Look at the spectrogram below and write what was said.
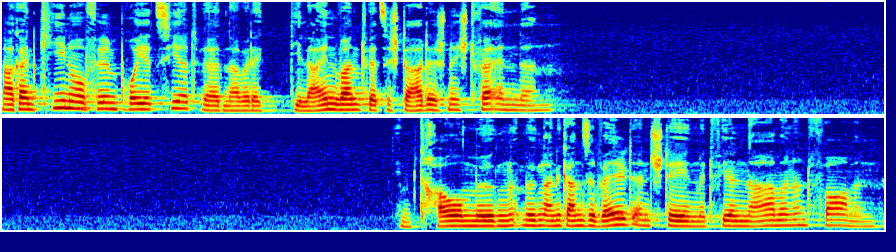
mag ein Kinofilm projiziert werden, aber der, die Leinwand wird sich dadurch nicht verändern. Im Traum mögen, mögen eine ganze Welt entstehen mit vielen Namen und Formen.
